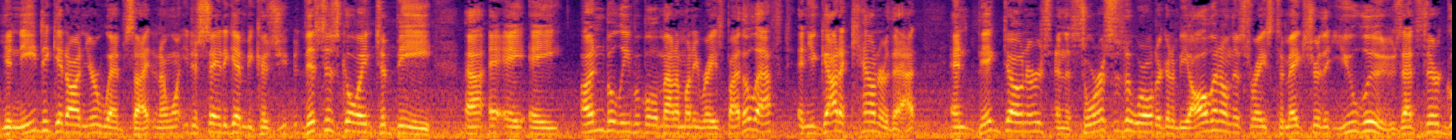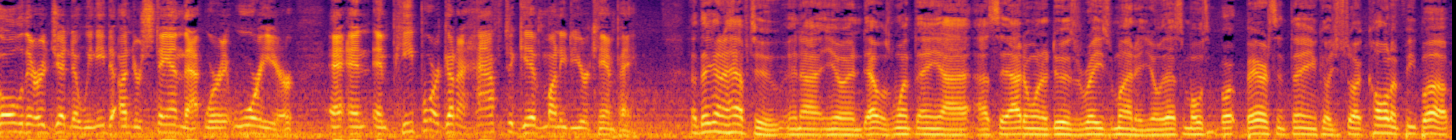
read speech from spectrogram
you need to get on your website, and I want you to say it again because you, this is going to be uh, a, a unbelievable amount of money raised by the left, and you got to counter that. And big donors and the Soroses of the world are going to be all in on this race to make sure that you lose. That's their goal, their agenda. We need to understand that we're at war here, and and, and people are going to have to give money to your campaign. Uh, they're going to have to, and I, you know, and that was one thing I, I said I don't want to do is raise money. You know, that's the most embarrassing thing because you start calling people up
